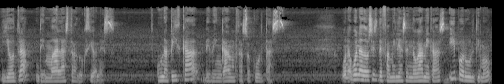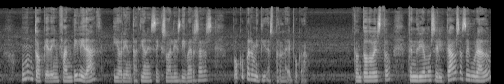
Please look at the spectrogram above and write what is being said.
y otra de malas traducciones. Una pizca de venganzas ocultas. Una buena dosis de familias endogámicas y por último, un toque de infantilidad y orientaciones sexuales diversas poco permitidas para la época. Con todo esto, tendríamos el caos asegurado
